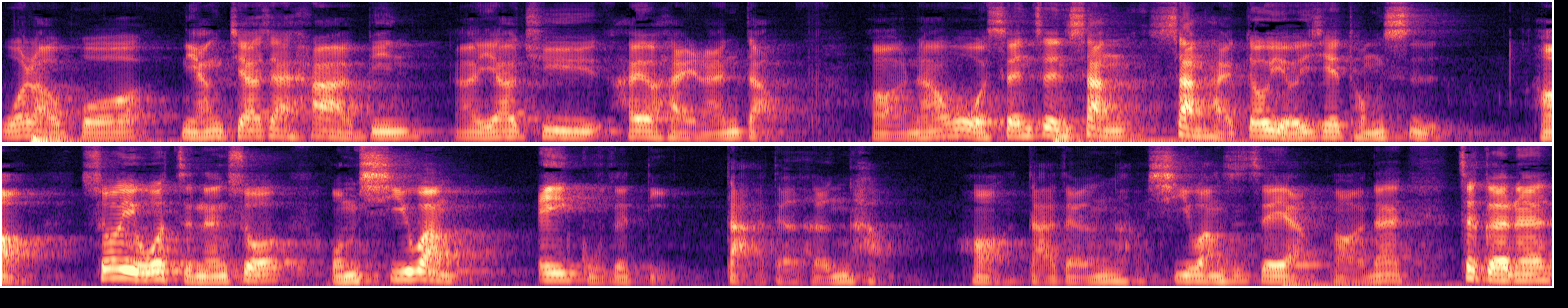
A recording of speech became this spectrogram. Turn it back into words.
我老婆娘家在哈尔滨啊，要去还有海南岛哦，然后我深圳、上上海都有一些同事，哈，所以我只能说，我们希望 A 股的底打得很好，哦，打得很好，希望是这样，哦，那这个呢，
